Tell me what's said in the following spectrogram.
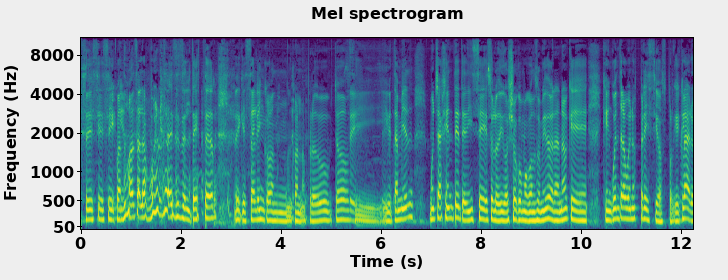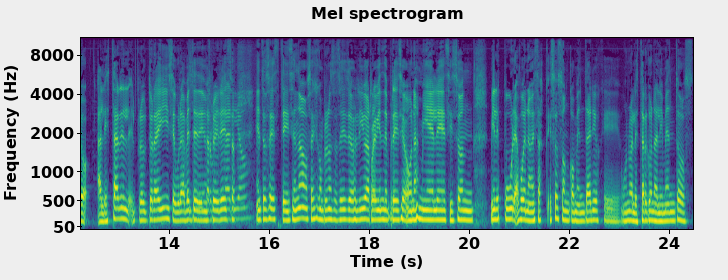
sí, sí, sí. Cuando vas a la puerta, ese es el tester de que salen con, con los productos. y, también mucha gente te dice, eso lo digo yo como consumidora, ¿no? Que, que encuentra buenos precios. Porque, claro, al estar el, productor ahí, seguramente debe influir eso. Entonces te dicen, no, sabes que comprar unos aceites de oliva re bien de precio, o unas mieles, y son mieles puras. Bueno, esas, esos son comentarios que uno al estar con alimentos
